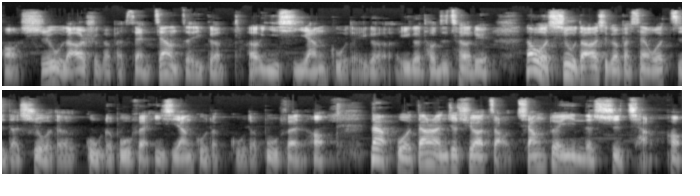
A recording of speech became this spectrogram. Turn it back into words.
哦，十五到二十个 percent 这样子一个呃以息养股的一个一个投资策略。那我十五到二十个 percent，我指的是我的股的部分，以息养股的股的部分哈。那我当然就需要找相对应的市场哈。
